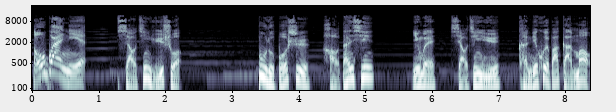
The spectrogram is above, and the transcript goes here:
都怪你，小金鱼说。布鲁博士好担心。因为小金鱼肯定会把感冒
